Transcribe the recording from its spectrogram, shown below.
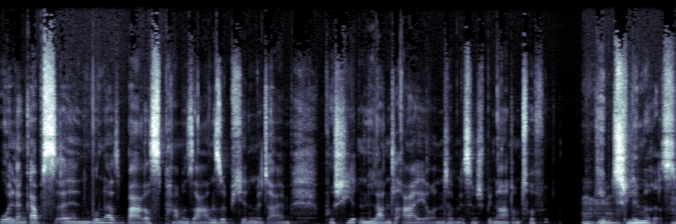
cool. Dann gab es ein wunderbares Parmesansüppchen mit einem pochierten Landei und ein bisschen Spinat und Trüffel. Gibt Schlimmeres.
